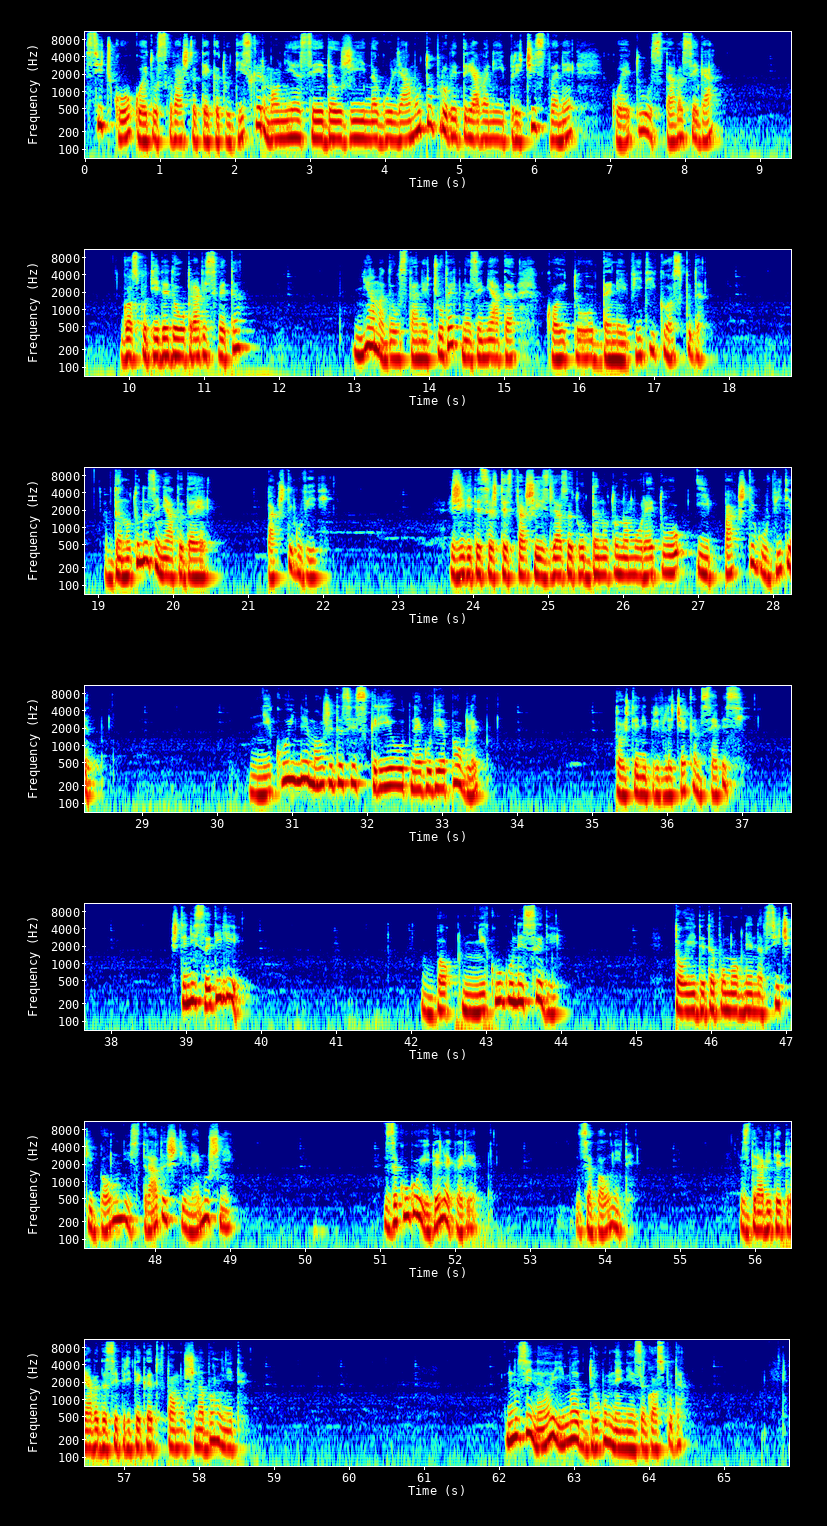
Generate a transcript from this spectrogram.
Всичко, което схващате като дисхармония, се дължи на голямото проветряване и пречистване, което остава сега. Господ иде да оправи света. Няма да остане човек на земята, който да не види Господа. В дъното на земята да е, пак ще го види. Живите същества ще излязат от дъното на морето и пак ще го видят. Никой не може да се скрие от неговия поглед. Той ще ни привлече към себе си. Ще ни съди ли? Бог никого не съди. Той иде да помогне на всички болни, страдащи, немощни. За кого иде лекарят? За болните. Здравите трябва да се притекат в помощ на болните. Мнозина има друго мнение за Господа.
